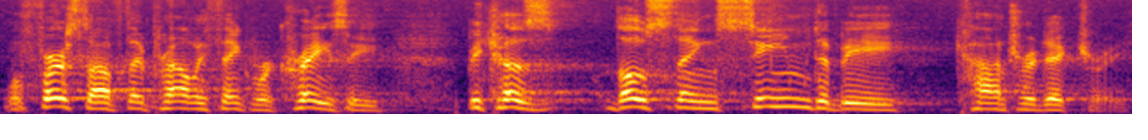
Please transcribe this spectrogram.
well, first off, they probably think we're crazy because those things seem to be contradictory.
